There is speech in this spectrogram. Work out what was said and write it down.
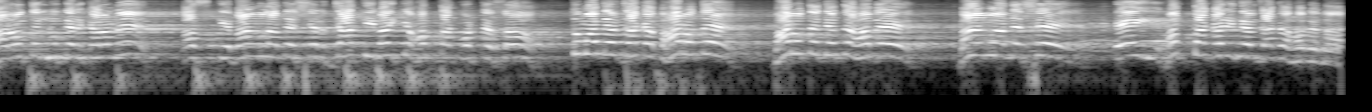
ভারতের লোকের কারণে আজকে বাংলাদেশের জাতি ভাইকে হত্যা করতেছ। তোমাদের জায়গা ভারতে ভারতে যেতে হবে। বাংলাদেশে এই হত্যাকারীদের জায়গা হবে না।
